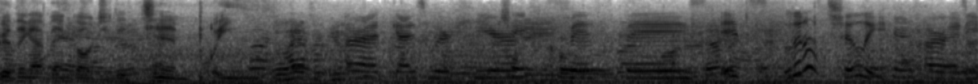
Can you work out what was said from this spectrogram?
Good thing I've been going to the gym, boy. Alright guys, we're here. Fifth base. It's a little chilly already.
